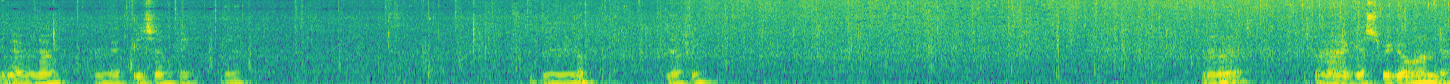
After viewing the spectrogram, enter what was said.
You never know. There might be something. Yeah. Mm, Nope. Nothing. Alright. I we go on then.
